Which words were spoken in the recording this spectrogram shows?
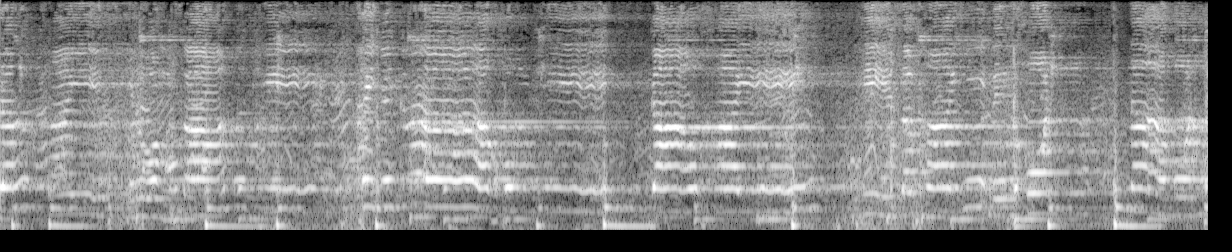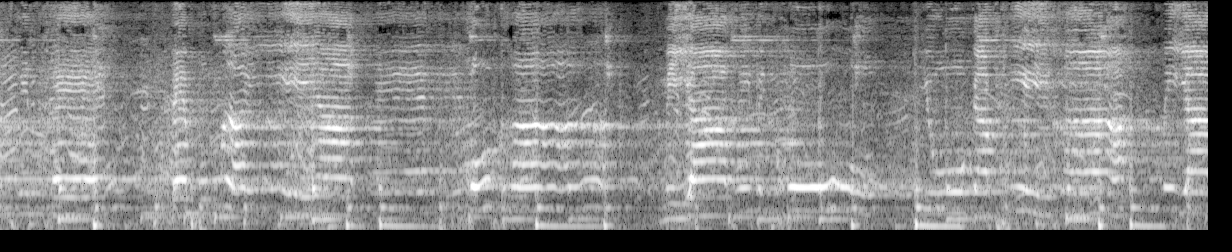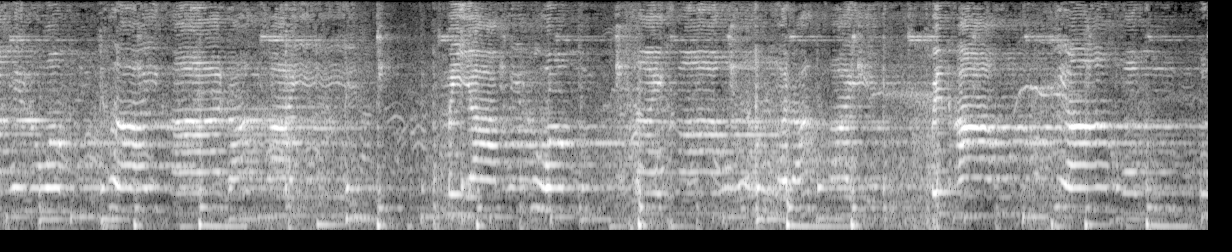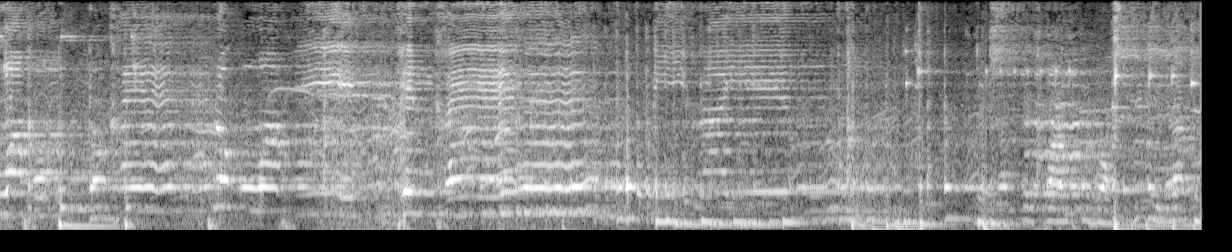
รักใครรวมสามีให้ได้ค่าคงทีก้าวใครพี่สะายหนึ่งคน หน้ามนเป็นแผลแต่ผมไม่อยากแพ้คบค้ไม่อยากให้เป็นคู่อยู่กับพี่ค่ะ ไม่อยากให้รวมใครค่ะรัรไม่อยากให้ วงใครข้างรักใครเป็นอางยาคมตัวผมต้องแค่เพราะกลัวพี่เพ่นแค่มีใครนะครับด้วยความห่วงที่นี่นะครับ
